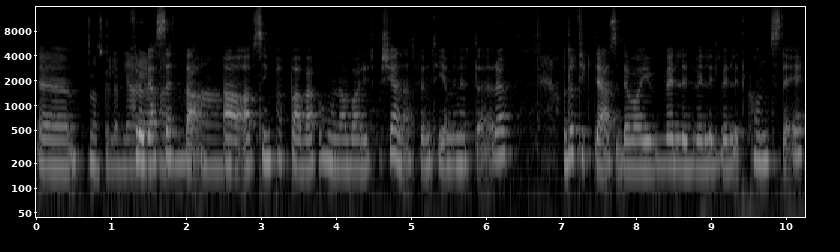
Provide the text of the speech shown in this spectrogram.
eh, frågasätta av sin pappa varför hon har varit försenad fem tio minuter. Och då tyckte jag alltså det var ju väldigt, väldigt, väldigt konstigt.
